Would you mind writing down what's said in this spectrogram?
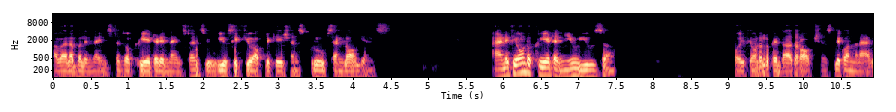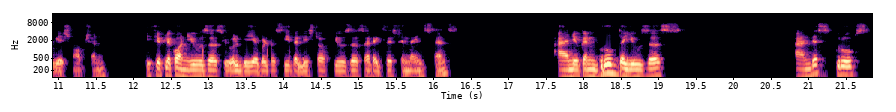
available in the instance or created in the instance. You, you see few applications, groups, and logins. And if you want to create a new user, or if you want to look at the other options, click on the navigation option. If you click on users, you will be able to see the list of users that exist in the instance. And you can group the users. And this groups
